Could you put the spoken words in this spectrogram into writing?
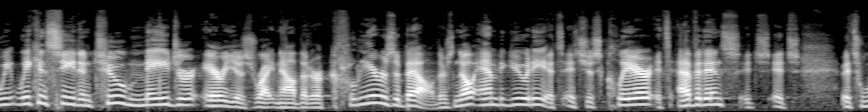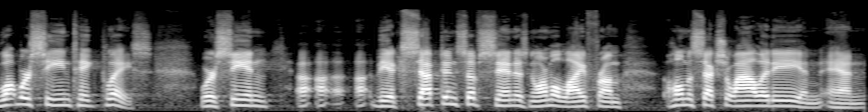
we, we can see it in two major areas right now that are clear as a bell. There's no ambiguity. It's, it's just clear. It's evidence. It's, it's, it's what we're seeing take place. We're seeing uh, uh, uh, the acceptance of sin as normal life from homosexuality and, and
